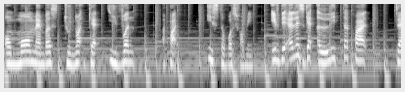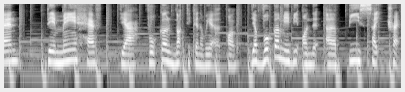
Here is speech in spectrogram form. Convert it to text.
or more members do not get even a part. Is the worst for me. If they at least get a little part, then they may have their vocal not taken away at all. Their vocal may be on the uh, B side track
